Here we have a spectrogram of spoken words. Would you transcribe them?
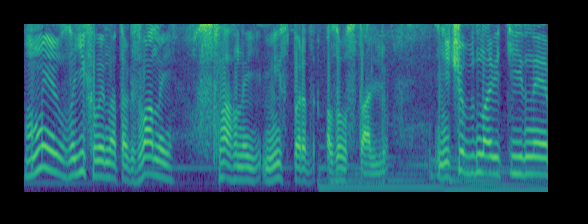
Ми заїхали на так званий славний міст перед Азовсталлю. Нічого б навіть і не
